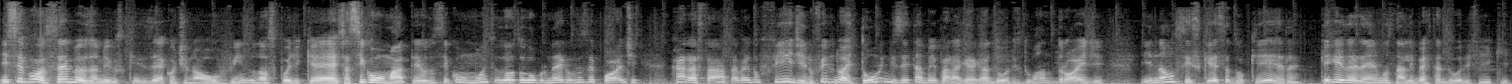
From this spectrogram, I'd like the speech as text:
E se você, meus amigos, quiser continuar ouvindo o nosso podcast, assim como o Matheus, assim como muitos outros rubro-negros, você pode cadastrar através do feed, do feed do iTunes e também para agregadores do Android. E não se esqueça do que, né? O que, que teremos na Libertadores, Nick?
